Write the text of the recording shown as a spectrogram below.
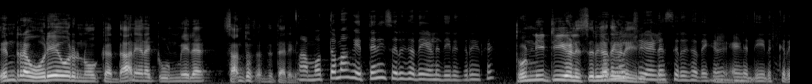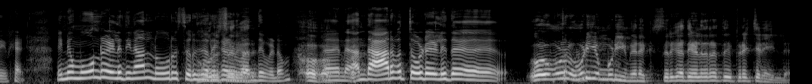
என்ற ஒரே ஒரு நோக்கம் தான் எனக்கு உண்மையில சந்தோஷத்தை தருகிறது. மொத்தமாக எத்தனை சிறுகதை எழுதியிருக்கிறீர்கள்? தொண்ணூற்றி ஏழு சிறுகதைகள் ஏழு சிறுகதைகள் எழுதியிருக்கிறீர்கள். இன்னும் மூன்று எழுதினால் நூறு சிறுகதைகள் சிறுகதை. வந்துவிடும். அந்த ஆர்வத்தோடு எழுத முடியும் முடியும். எனக்கு சிறுகதை எழுதுறது பிரச்சனை இல்லை.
